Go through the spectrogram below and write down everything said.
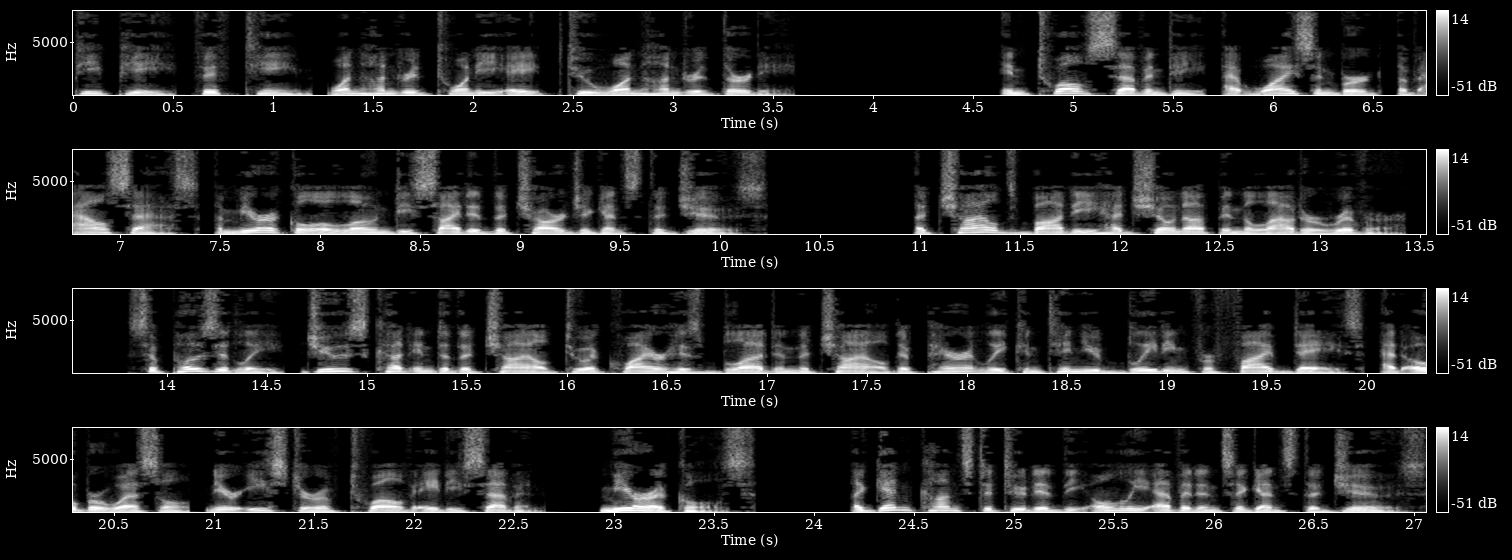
pp. 15, 128–130. In 1270, at Weissenburg, of Alsace, a miracle alone decided the charge against the Jews. A child's body had shown up in the Lauter River. Supposedly, Jews cut into the child to acquire his blood and the child apparently continued bleeding for five days. At Oberwesel, near Easter of 1287, miracles again constituted the only evidence against the Jews.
